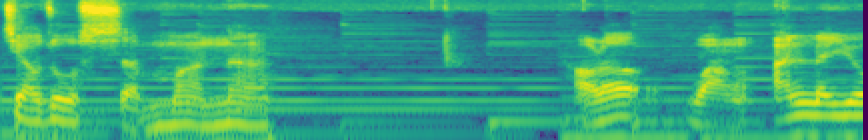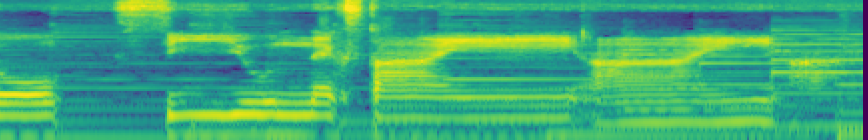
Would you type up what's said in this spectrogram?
叫做什么呢？好了，晚安了哟，See you next time，I I。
